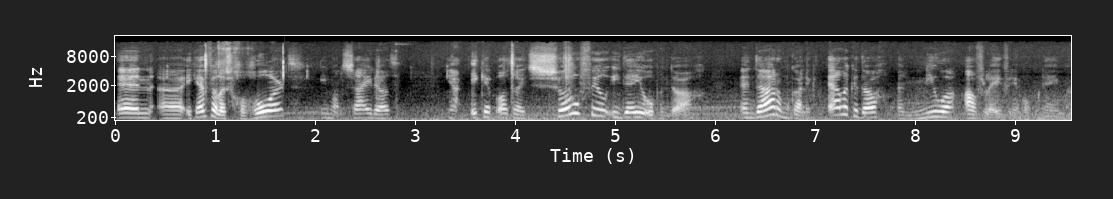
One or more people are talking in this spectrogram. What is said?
En ik heb wel eens gehoord, iemand zei dat, ja, ik heb altijd zoveel ideeën op een dag. En daarom kan ik elke dag een nieuwe aflevering opnemen.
